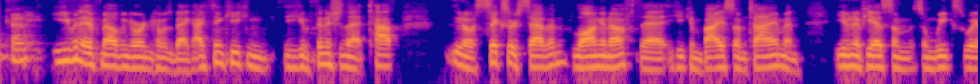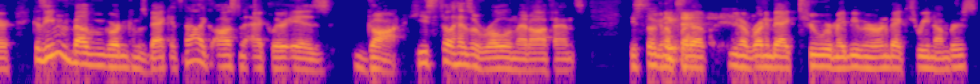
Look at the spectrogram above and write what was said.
Okay. even if Melvin Gordon comes back, I think he can he can finish in that top, you know, six or seven long enough that he can buy some time. And even if he has some some weeks where, because even if Melvin Gordon comes back, it's not like Austin Ekeler is gone. He still has a role in that offense. He's still going to put up, you know, running back two or maybe even running back three numbers.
